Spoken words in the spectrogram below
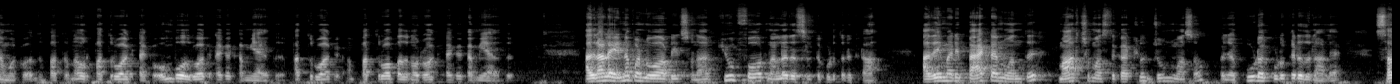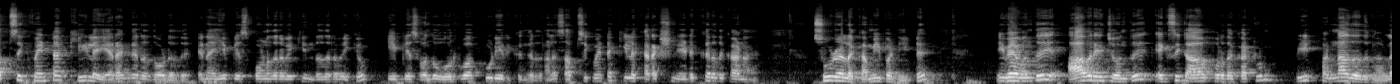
நமக்கு வந்து பார்த்தோம்னா ஒரு பத்து ரூபா கிட்டக்க ஒம்பது ரூபா கிட்டக்க கம்மியாகுது. பத்து ரூபா பத்து ரூபா பதினோரு ரூபா கிட்டக்க கம்மியாகுது. அதனால என்ன பண்ணுவோம் அப்படின்னு சொன்னால் கியூ ஃபோர் நல்ல ரிசல்ட் கொடுத்துருக்குறான். அதே மாதிரி பேட்டர்ன் வந்து மார்ச் மாதத்தை காட்டிலும் ஜூன் மாதம் கொஞ்சம் கூட கொடுக்கறதுனால சப்சிக்வெண்ட்டாக கீழே இறங்குறதோடது. ஏன்னா இபிஎஸ் போன தடவைக்கும் இந்த தடவைக்கும் இபிஎஸ் வந்து ஒரு ரூபா கூடி இருக்குங்கிறதுனால சப்சிக்வெண்ட்டாக கீழே கரெக்ஷன் எடுக்கிறதுக்கான சூழலை கம்மி பண்ணிட்டு இவன் வந்து ஆவரேஜ் வந்து எக்ஸிட் ஆக போகிறத காட்டிலும் பீட் பண்ணாததுனால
